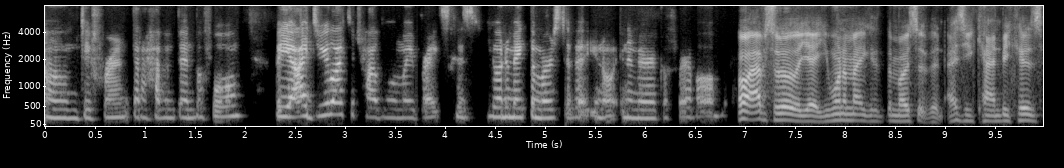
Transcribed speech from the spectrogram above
um, different that I haven't been before but yeah, I do like to travel on my breaks because you want to make the most of it, you know, in America forever. Oh, absolutely. Yeah. You want to make the most of it as you can because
